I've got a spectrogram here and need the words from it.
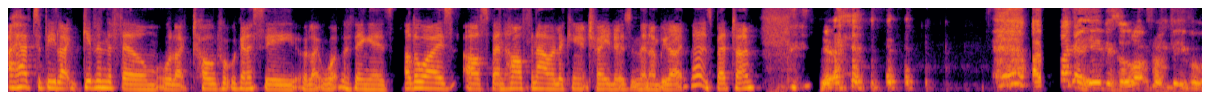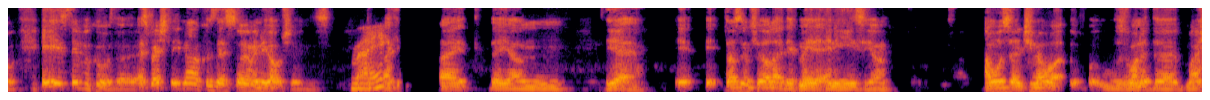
I have to be like given the film or like told what we're going to see or like what the thing is. Otherwise, I'll spend half an hour looking at trailers and then I'll be like, "Oh, it's bedtime." Yeah. I feel like I hear this a lot from people. It is difficult though, especially now because there's so many options. Right? Like, like they um yeah, it, it doesn't feel like they've made it any easier. And also, do you know what was one of the my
